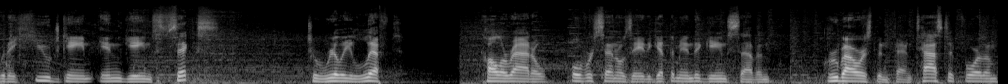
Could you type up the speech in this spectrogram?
with a huge game in game six to really lift Colorado over San Jose to get them into game seven. Grubauer has been fantastic for them.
